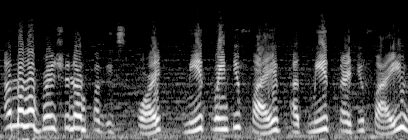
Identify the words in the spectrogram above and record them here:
ang mga version ng pag-export, Mi-25 at Mi-35,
